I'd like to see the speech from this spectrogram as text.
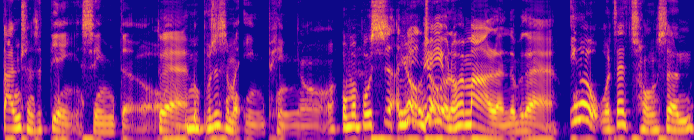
单纯是电影心得哦，对，我们不是什么影评哦，我们不是，因为你觉得有人会骂人，对不对？因为我在重申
